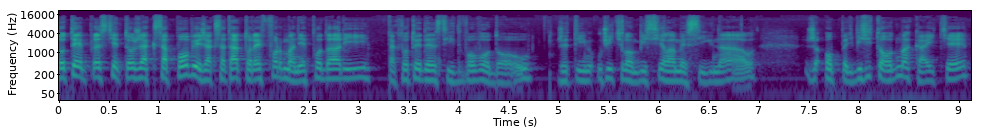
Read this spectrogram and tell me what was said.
toto je presne to, že ak sa povie, že ak sa táto reforma nepodarí, tak toto je jeden z tých dôvodov, že tým učiteľom vysielame signál, že opäť vy si to odmakajte,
